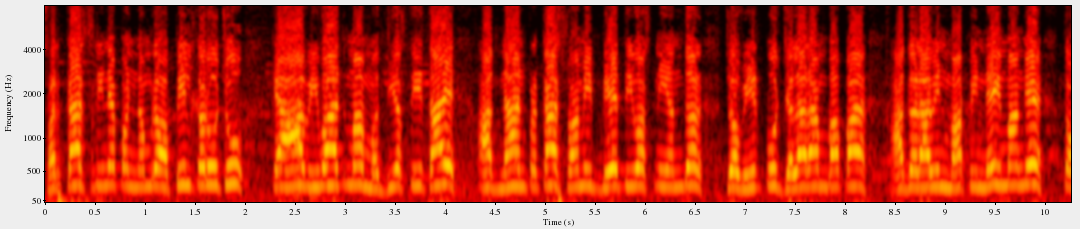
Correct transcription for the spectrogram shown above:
સરકારશ્રીને પણ નમ્ર અપીલ કરું છું કે આ વિવાદમાં મધ્યસ્થી થાય. આ જ્ઞાન પ્રકાશ સ્વામી બે દિવસની અંદર જો વીરપુર જલારામ બાપા આગળ આવીને માફી નહીં માંગે, તો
